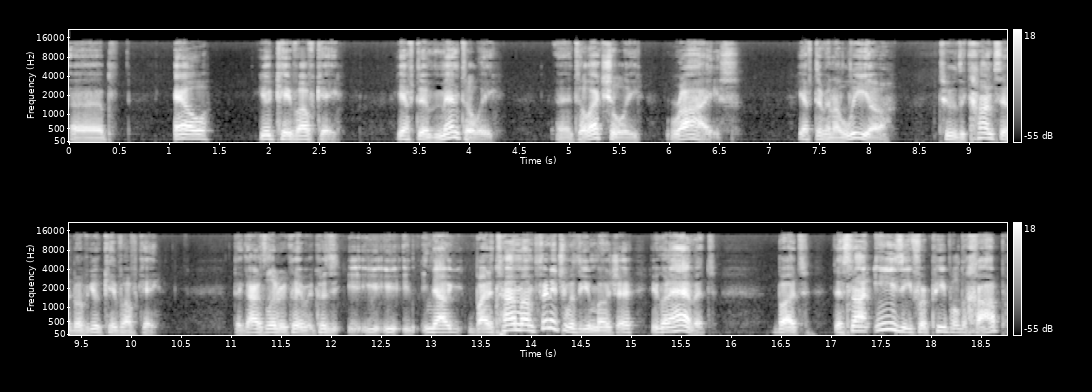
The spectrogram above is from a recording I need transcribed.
Uh, El Yud Vavke. You have to mentally intellectually rise. You have to have an aliyah to the concept of Yud Vavke. The God's literally clear because you, you, you, now by the time I'm finished with you, Moshe, you're going to have it. But it's not easy for people to chop.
